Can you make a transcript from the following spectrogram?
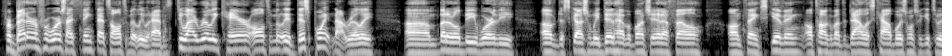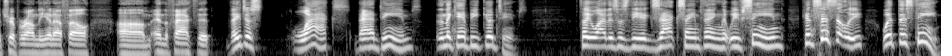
For better or for worse, I think that's ultimately what happens. Do I really care ultimately at this point? Not really, um, but it'll be worthy of discussion. We did have a bunch of NFL on Thanksgiving. I'll talk about the Dallas Cowboys once we get to a trip around the NFL um, and the fact that they just wax bad teams and then they can't beat good teams. Tell you why this is the exact same thing that we've seen consistently with this team.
